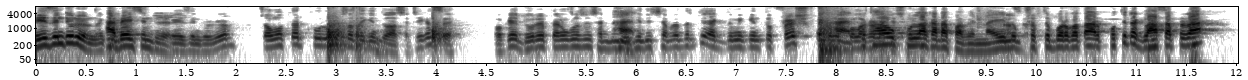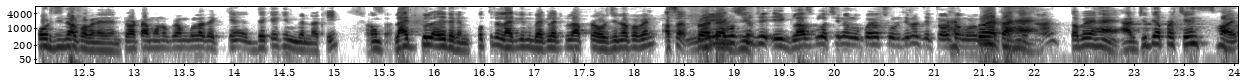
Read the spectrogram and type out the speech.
বেজ ইন্টেরিয়র নাকি? হ্যাঁ বেস ইন্টারিয়াল বেজ ইন্টেরিয়র চমৎকার ফুল অবস্থাতে কিন্তু আছে ঠিক আছে? ওকে ডোরের প্যানগুলো যদি সাইড হ্যাঁ। দেখিয়ে দিচ্ছি আপনাদেরকে একদমই কিন্তু ফ্রেশ হ্যাঁ কোথাও খোলা কাটা পাবেন না। এই লোক সবচেয়ে বড় কথা আর প্রতিটা গ্লাস আপনারা অরিজিনাল পাবেন। দেখেন টয়টা মনোগ্রামগুলা দেখে কিনবেন নাকি? এবং আচ্ছা। লাইটগুলো এই দেখেন প্রতিটা লাইট কিন্তু ব্যাক লাইটগুলো আপনার অরিজিনাল পাবেন। আচ্ছা যে এই গ্লাসগুলো চেনার উপায় হচ্ছে অরিজিনাল যে টয়োটা টয়োটা হ্যাঁ। তবে হ্যাঁ আর যদি আপনার চেঞ্জ হয়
